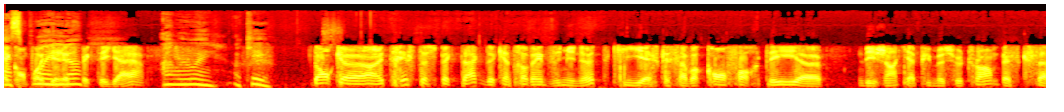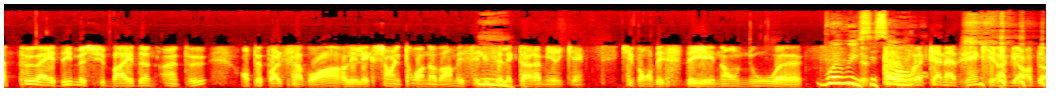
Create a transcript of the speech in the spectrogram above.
règles n'ont pas été respectées hier. Ah oui, oui, OK. Donc, euh, un triste spectacle de 90 minutes qui, est-ce que ça va conforter euh, les gens qui appuient M. Trump? Est-ce que ça peut aider M. Biden un peu? On peut pas le savoir. L'élection est le 3 novembre et c'est les Mm. électeurs américains qui vont décider et non nous, euh, Oui, oui, de c'est ça. pauvres Canadiens qui regardent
